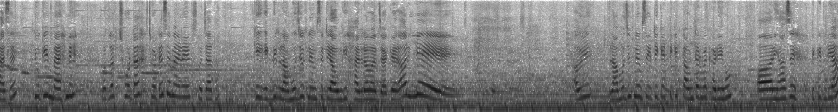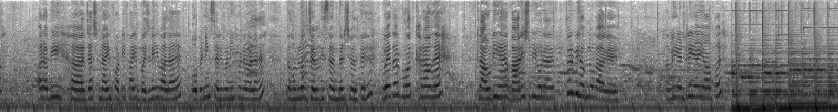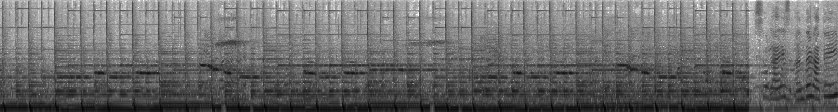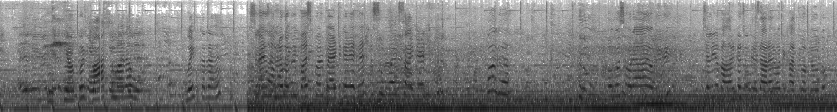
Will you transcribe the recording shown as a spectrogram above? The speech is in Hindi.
खास है क्योंकि मैंने मतलब छोटा, छोटे से मैंने सोचा था कि एक दिन रामोजी फ़िल्म सिटी आऊँगी हैदराबाद जाकर और ये! अभी रामोजी फ़िल्म सिटी के टिकट काउंटर में खड़ी हूँ और यहाँ से टिकट लिया। और अभी जस्ट 9:45 बजने ही वाला है। ओपनिंग सेरेमनी होने वाला है। तो हम लोग जल्दी से अंदर चलते हैं। वेदर बहुत ख़राब है। क्लाउडी है, बारिश भी हो रहा है, फिर भी हम लोग आ गए। अभी एंट्री है यहाँ पर। नज़ारा है वो दिखाती हूँ आप लोगों को।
